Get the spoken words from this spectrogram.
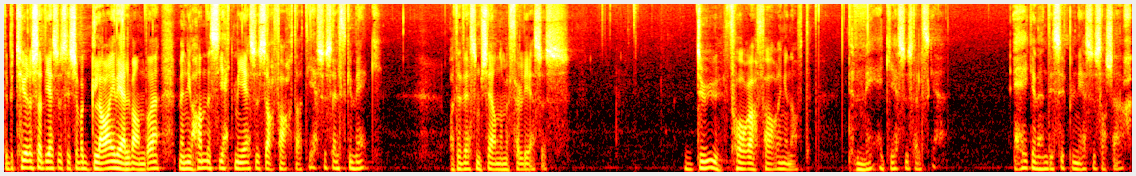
Det betyr ikke at Jesus ikke var glad i de elleve andre, men Johannes gikk med Jesus og erfarte at Jesus elsker meg. Og det er det som skjer når vi følger Jesus. Du får erfaringen av det. Det er meg Jesus elsker. Jeg er den disippelen Jesus har kjær.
